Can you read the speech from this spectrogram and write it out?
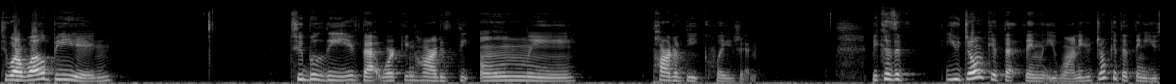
to our well being, to believe that working hard is the only part of the equation. Because if you don't get that thing that you want, you don't get the thing you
